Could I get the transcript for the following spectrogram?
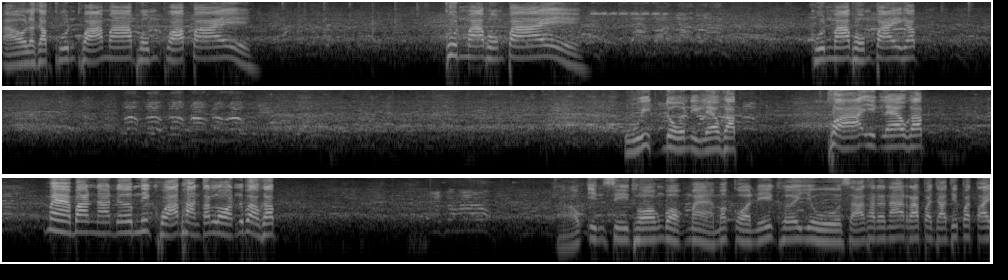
เอาละครับ คุณขวามาผมขวาไป คุณมาผมไป คุณมาผมไปครับ อุ้ยโดนอีกแล้วครับ ขวาอีกแล้วครับ แม่บ้านนาเดิมนี่ขวาผ่านตลอดหรือเปล่าครับขาวอินทรีทองบอกแม่เมื่อก่อนนี้เคยอยู่สาธารณรัฐประชาธิปไตย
